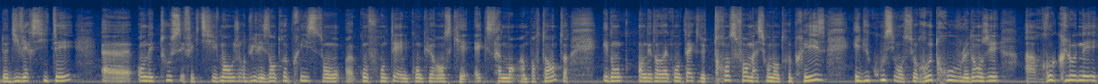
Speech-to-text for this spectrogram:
de diversité. Euh, on est tous, effectivement, aujourd'hui, les entreprises sont euh, confrontées à une concurrence qui est extrêmement importante. Et donc, on est dans un contexte de transformation d'entreprise. Et du coup, si on se retrouve le danger à recloner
